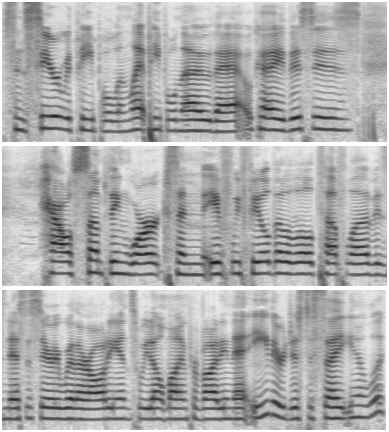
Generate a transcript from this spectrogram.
sincere with people and let people know that okay, this is how something works and if we feel that a little tough love is necessary with our audience we don't mind providing that either just to say you know look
